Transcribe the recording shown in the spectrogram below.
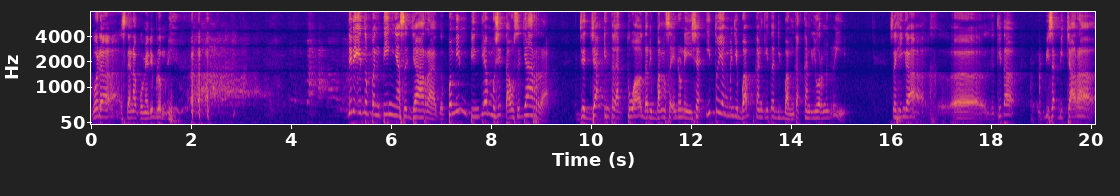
Gue udah stand up komedi belum nih? Jadi itu pentingnya sejarah tuh. Pemimpin dia mesti tahu sejarah. Jejak intelektual dari bangsa Indonesia itu yang menyebabkan kita dibanggakan di luar negeri. Sehingga uh, kita bisa bicara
